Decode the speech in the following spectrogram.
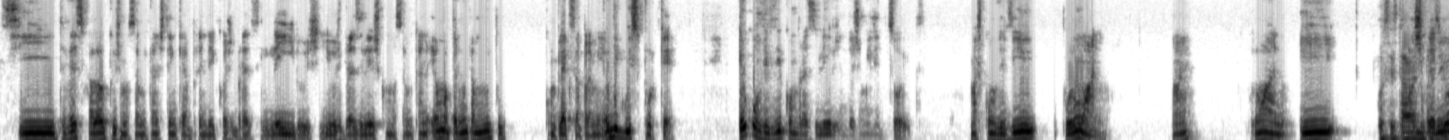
Se tivesse falar o que os moçambicanos têm que aprender com os brasileiros e os brasileiros com os moçambicanos, é uma pergunta muito complexa para mim. Eu digo isso porque eu convivi com brasileiros em 2018, mas convivi por um ano, não é? Por um ano. E. Você estava no Brasil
